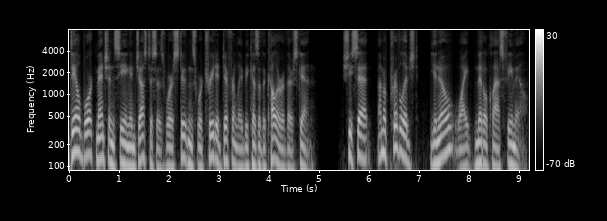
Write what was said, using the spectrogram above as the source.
Dale Boerke mentioned seeing injustices where students were treated differently because of the color of their skin. She said, I'm a privileged, you know, white, middle class female.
